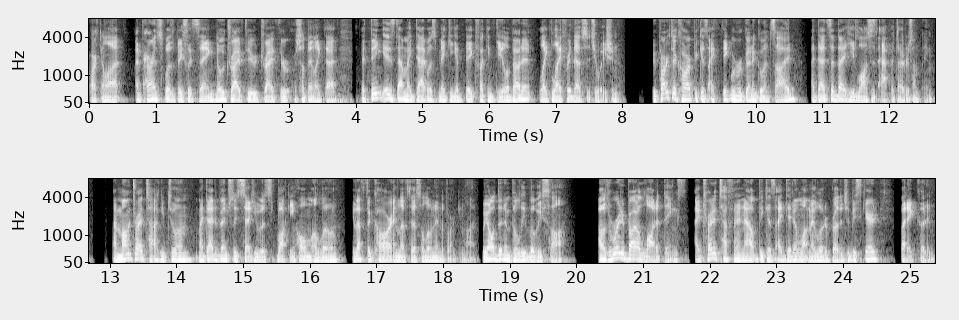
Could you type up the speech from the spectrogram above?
parking lot. My parents was basically saying no drive through, drive through, or something like that. The thing is that my dad was making a big fucking deal about it, like life or death situation. We parked the car because I think we were gonna go inside. My dad said that he lost his appetite or something. My mom tried talking to him. My dad eventually said he was walking home alone. He left the car and left us alone in the parking lot. We all didn't believe what we saw. I was worried about a lot of things. I tried to toughen it out because I didn't want my little brother to be scared, but I couldn't.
